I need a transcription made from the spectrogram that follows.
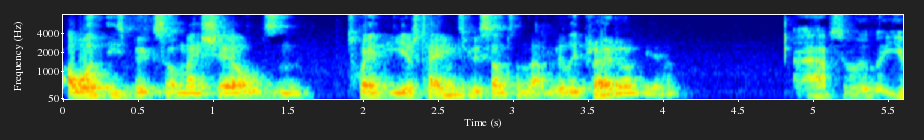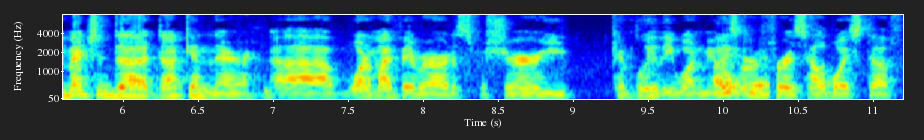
I want these books on my shelves in 20 years' time to be something that I'm really proud of. You know. Absolutely. You mentioned uh, Duncan there. Uh, one of my favorite artists for sure. He completely won me That's over great. for his Hellboy stuff.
